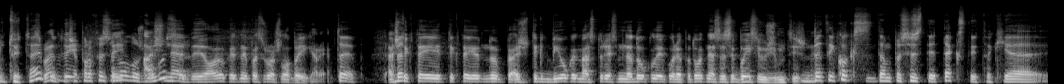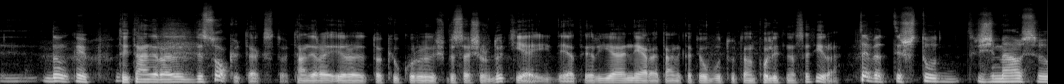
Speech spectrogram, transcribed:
Nu, tai taip, Supranti, tai čia profesionalus tai žmogus. Aš nebejoju, kad jinai pasiruoš labai gerai. Taip. Aš bet, tik tai, tik tai, nu, aš tik bijau, kad mes turėsim nedaug laiko repetuoti, nes visi baisiai užimti, žinai. bet tai koks ten pas jūs tie tekstai tokie, nu kaip, Tai ten yra visokių tekstų. Ten yra ir tokių, kur iš visa širdutė įdėta ir jie nėra ten, kad jau būtų ten politinė satyra. taip, bet iš tų žymiausių,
